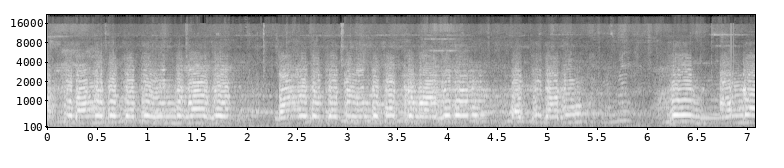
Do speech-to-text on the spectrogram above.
আজকে বাংলাদেশ জাতীয় হিন্দু মহাজোট, বাংলাদেশ জাতীয় হিন্দু ছাত্র মহাজোটের একটি দাবি যে আমরা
